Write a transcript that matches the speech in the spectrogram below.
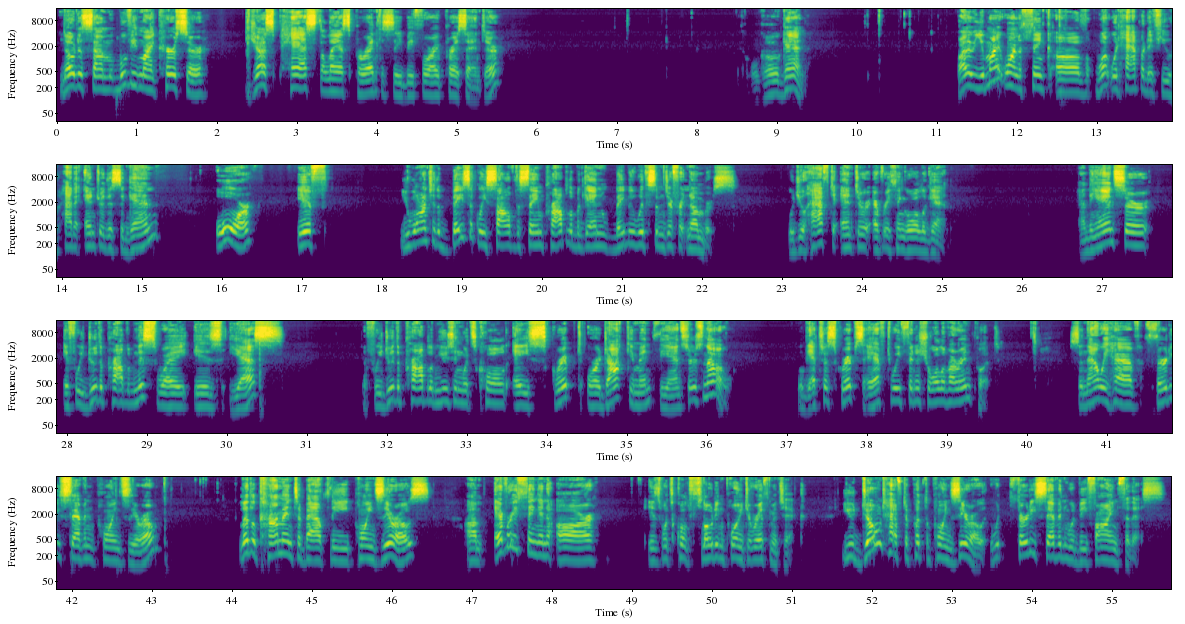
Notice I'm moving my cursor just past the last parenthesis before I press enter. We'll go again. By the way, you might want to think of what would happen if you had to enter this again, or if you wanted to basically solve the same problem again, maybe with some different numbers. Would you have to enter everything all again? And the answer if we do the problem this way is yes. If we do the problem using what's called a script or a document, the answer is no. We'll get to scripts after we finish all of our input. So now we have 37.0. Little comment about the point zeros. Um, everything in R is what's called floating point arithmetic. You don't have to put the point zero. 37 would be fine for this.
